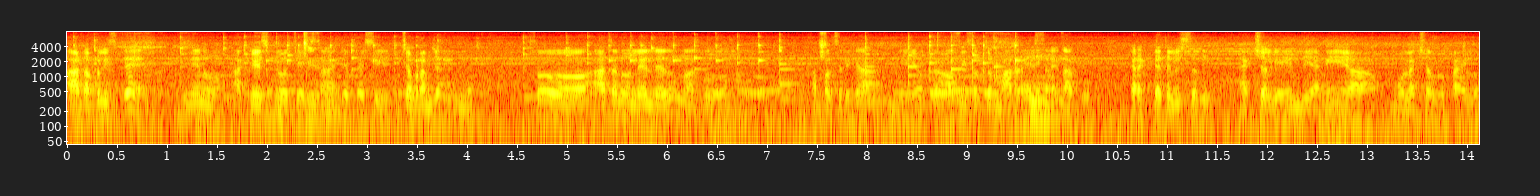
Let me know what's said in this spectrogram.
ఆ డబ్బులు ఇస్తే నేను ఆ కేసు క్లోజ్ చేయిస్తానని చెప్పేసి చెప్పడం జరిగింది. సో అతను లేదు లేదు నాకు కంపల్సరీగా మీ యొక్క ఆఫీసర్తో మాట్లాడిస్తేనే నాకు కరెక్ట్గా తెలుస్తుంది. యాక్చువల్గా ఏంది అని మూడు లక్షల రూపాయలు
